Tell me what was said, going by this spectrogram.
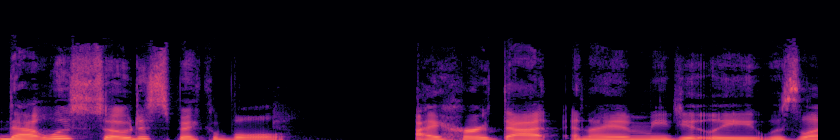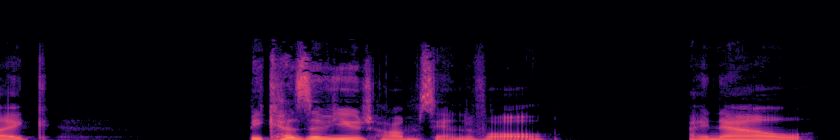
that was so despicable. I heard that and I immediately was like, because of you, Tom Sandoval, I now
